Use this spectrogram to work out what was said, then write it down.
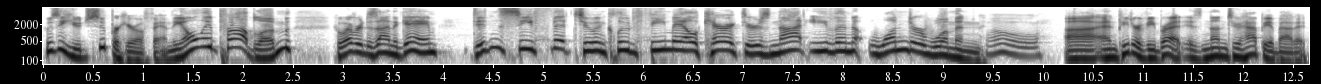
who's a huge superhero fan. The only problem, whoever designed the game didn't see fit to include female characters, not even Wonder Woman. Whoa. Uh, and Peter V. Brett is none too happy about it.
